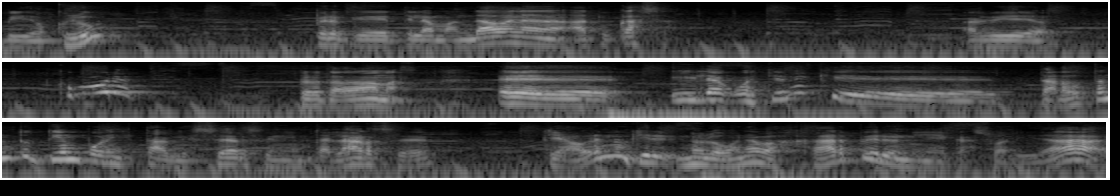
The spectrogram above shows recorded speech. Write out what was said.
videoclub, pero que te la mandaban a, a tu casa, al video. Como ahora, pero tardaba más. Eh, y la cuestión es que tardó tanto tiempo en establecerse, en instalarse, que ahora no, quiere, no lo van a bajar, pero ni de casualidad,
